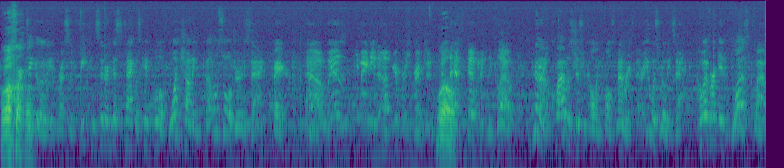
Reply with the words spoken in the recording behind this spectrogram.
A Whoa. particularly impressive feat considering this attack was capable of one-shotting soldier Zack Fair. Oh, Wiz, you may need to up your prescription. 'cause Whoa. That's definitely Cloud. No, no, no, Cloud was just recalling false memories there. It was really Zack. However, it was Cloud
